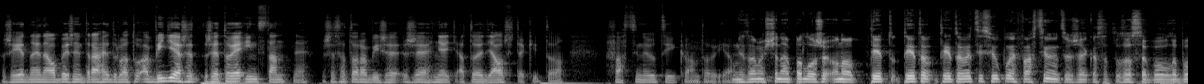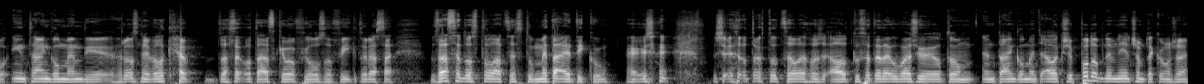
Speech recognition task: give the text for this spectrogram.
že jedna je na obežnej dráhe, druhá tu a vidia, že, že to je instantne, že sa to robí, že, že hneď a to je ďalší takýto fascinujúci kvantový jav. Mne tam ešte napadlo, že ono, tieto, tieto, tieto veci sú úplne fascinujúce, že ako sa to za sebou, lebo entanglement je hrozne veľká zase otázka vo filozofii, ktorá sa zase dostala cez tú metaetiku, hej, že, že od tohto celého, že, ale tu sa teda uvažuje o tom entanglemente, ale že podobne v niečom takom, že,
